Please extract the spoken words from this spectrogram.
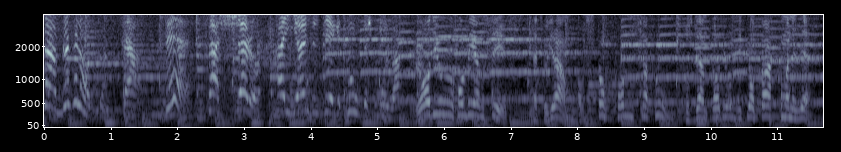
Fabbe för något då? Fabbe? Farsa då? Hajar inte ditt eget modersmål va? Radio Holmensis, ett program av Stockholms nation på Studentradion 98,9.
